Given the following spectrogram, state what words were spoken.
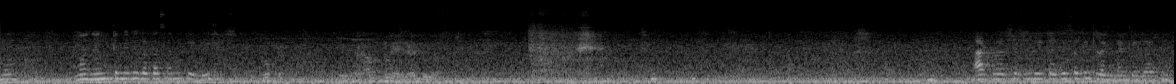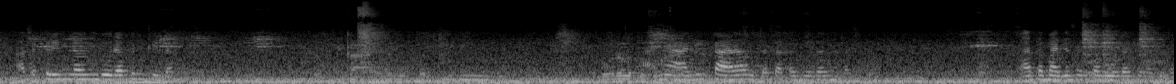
मग म्हणून तुम्ही तुला पसंत केली. आठ वर्षापूर्वी त्याच्यासाठीच लग्न केलं. आता क्रीम लावून गोरा पण केला. काय आहे नंतर? गोरा होतो आणि आधी काळा होताच आता गोरा झाला आता माझ्यासारखा गोरा केला तुला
